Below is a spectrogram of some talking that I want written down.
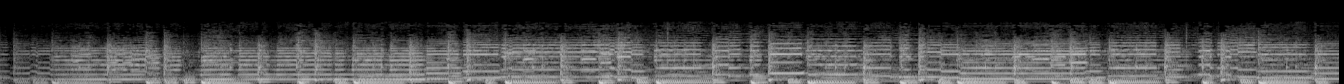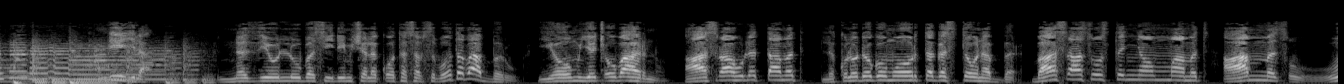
እነዚህ ሁሉ በሲዲም ሸለቆ ተሰብስበው ተባበሩ። ይኸውም የጨው ባሕር ነው። አስራ ሁለት ዓመት ለኮሎዶጎሞር ተገዝተው ነበር። በአስራ ሦስተኛውም ዓመት አመፁ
